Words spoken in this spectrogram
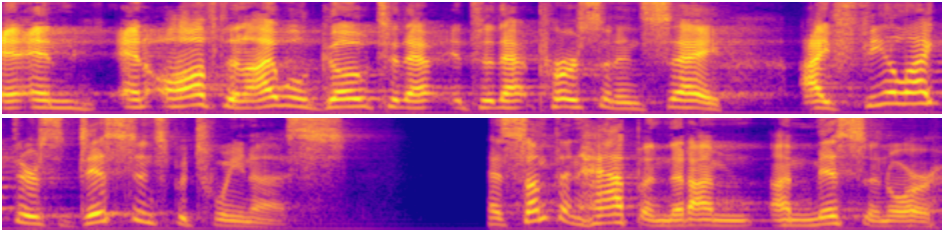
And, and often I will go to that, to that person and say, I feel like there's distance between us. Has something happened that I'm, I'm missing, or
